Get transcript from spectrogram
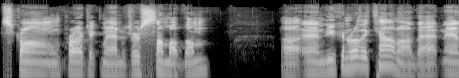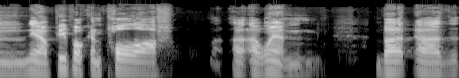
strong project managers, some of them, uh, and you can really count on that. And you know, people can pull off a, a win. But uh, the,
